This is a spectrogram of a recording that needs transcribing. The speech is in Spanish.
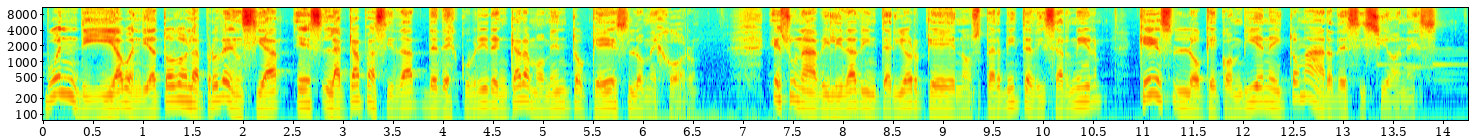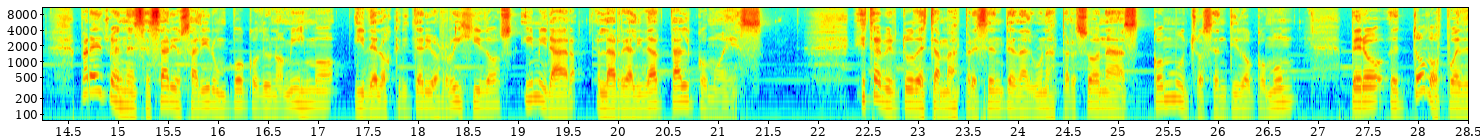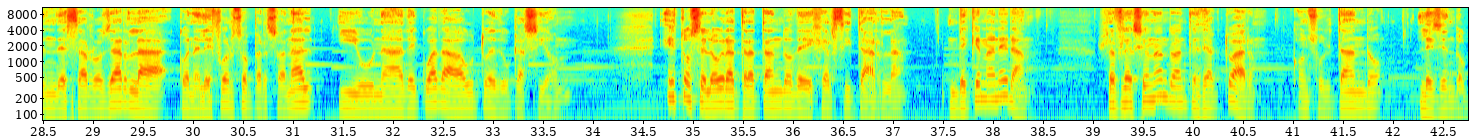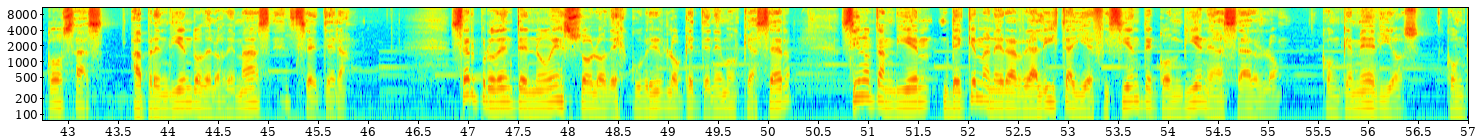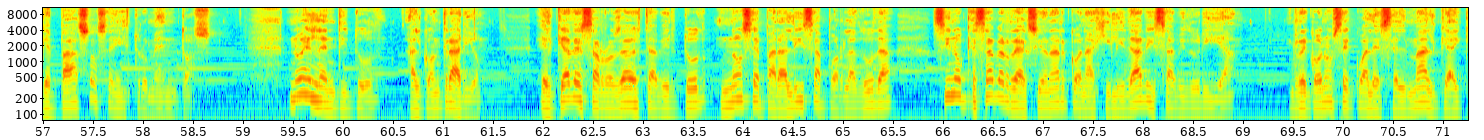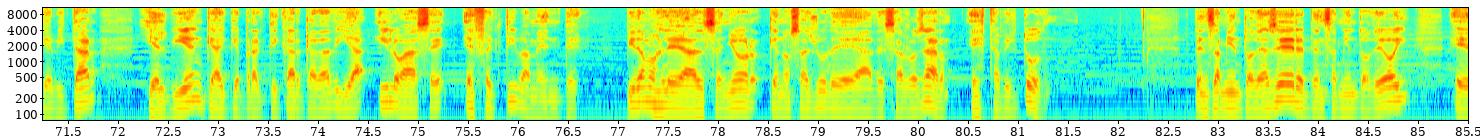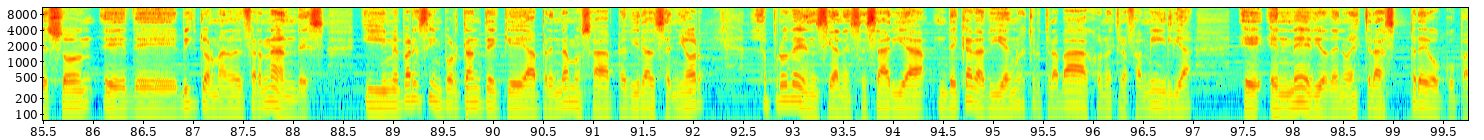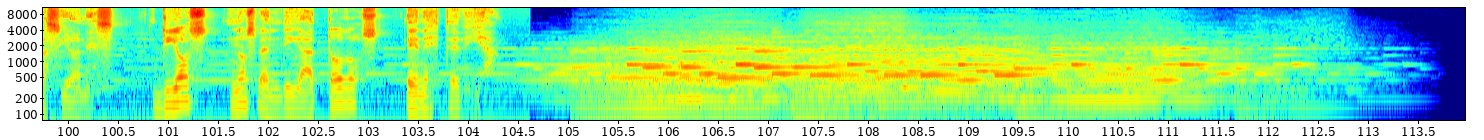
Buen día, buen día a todos. La prudencia es la capacidad de descubrir en cada momento qué es lo mejor. Es una habilidad interior que nos permite discernir qué es lo que conviene y tomar decisiones. Para ello es necesario salir un poco de uno mismo y de los criterios rígidos y mirar la realidad tal como es. Esta virtud está más presente en algunas personas con mucho sentido común, pero eh, todos pueden desarrollarla con el esfuerzo personal y una adecuada autoeducación. Esto se logra tratando de ejercitarla. ¿De qué manera? Reflexionando antes de actuar, consultando, leyendo cosas, aprendiendo de los demás, etc. Ser prudente no es solo descubrir lo que tenemos que hacer, sino también de qué manera realista y eficiente conviene hacerlo, con qué medios, con qué pasos e instrumentos. No es lentitud, al contrario, el que ha desarrollado esta virtud no se paraliza por la duda, sino que sabe reaccionar con agilidad y sabiduría. Reconoce cuál es el mal que hay que evitar y el bien que hay que practicar cada día y lo hace efectivamente. Pidámosle al Señor que nos ayude a desarrollar esta virtud. El pensamiento de ayer, el pensamiento de hoy eh, son eh, de Víctor Manuel Fernández y me parece importante que aprendamos a pedir al Señor la prudencia necesaria de cada día en nuestro trabajo, en nuestra familia, eh, en medio de nuestras preocupaciones. Dios nos bendiga a todos en este día.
